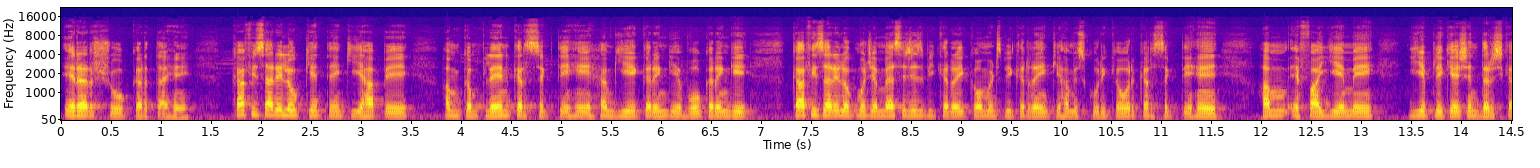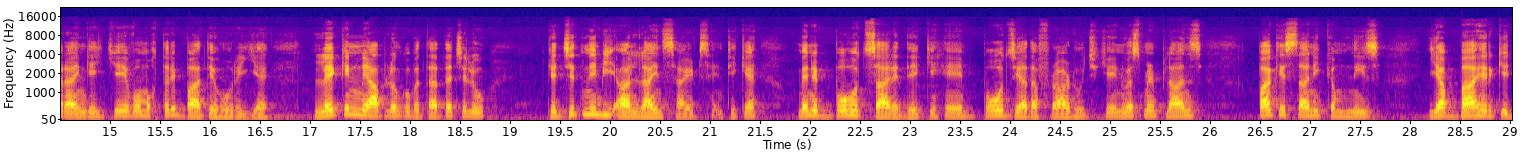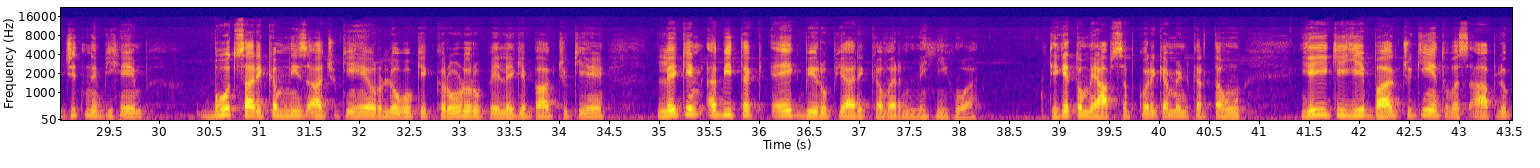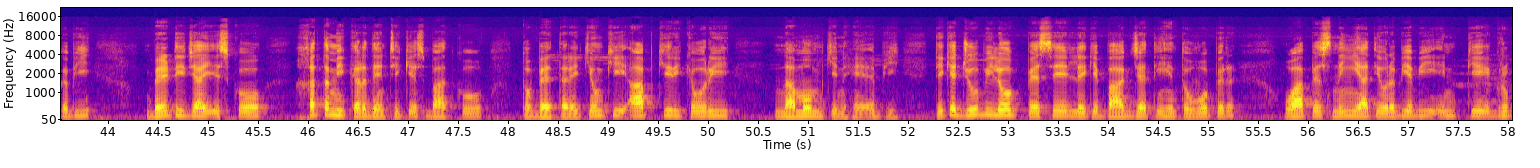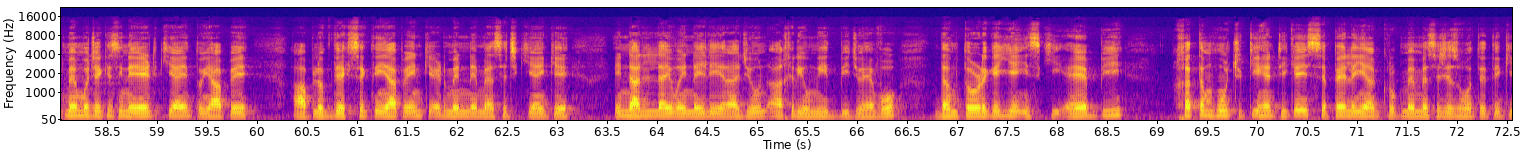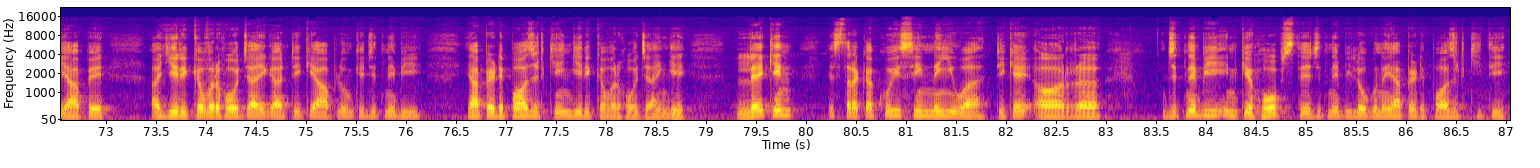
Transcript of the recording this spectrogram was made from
एरर शो करता है। काफ़ी सारे लोग कहते हैं कि यहाँ पे हम कंप्लेन कर सकते हैं, हम ये करेंगे, वो करेंगे। काफ़ी सारे लोग मुझे मैसेजेस भी कर रहे हैं कमेंट्स भी कर रहे हैं कि हम इसको रिकवर कर सकते हैं। हम एफ़ आई ए में ये अप्लीकेशन दर्ज कराएँगे, ये वो मुख्तलिफ़ बातें हो रही है। लेकिन मैं आप लोगों को बताता चलूँ कि जितनी भी ऑनलाइन साइट्स हैं, ठीक है? मैंने बहुत सारे देखे हैं, बहुत ज़्यादा फ्रॉड हो चुके हैं। इन्वेस्टमेंट प्लान्स पाकिस्तानी कंपनीज़ या बाहर के जितने भी हैं, बहुत सारी कंपनीज़ आ चुकी हैं और लोगों के करोड़ों रुपए लेके भाग चुकी हैं, लेकिन अभी तक एक भी रुपया रिकवर नहीं हुआ। ठीक है तो मैं आप सबको रिकमेंड करता हूँ, यही कि ये भाग चुकी हैं तो बस आप लोग अभी बैठी जाए, इसको ख़त्म ही कर दें। ठीक है, इस बात को तो बेहतर है, क्योंकि आपकी रिकवरी नामुमकिन है अभी। ठीक है, जो भी लोग पैसे लेके भाग जाती हैं तो वो फिर वापस नहीं आती। और अभी अभी इनके ग्रुप में मुझे किसी ने ऐड किया है तो यहाँ पे आप लोग देख सकते हैं, यहाँ पे इनके एडमिन ने मैसेज किया है कि इन नाली व ले राजून आखिरी उम्मीद भी जो है वो दम तोड़ गई है। इसकी ऐप भी ख़त्म हो चुकी हैं। ठीक है, इससे पहले यहाँ ग्रुप में मैसेजेस होते थे कि यहाँ पे ये रिकवर हो जाएगा। ठीक है, आप लोगों के जितने भी यहाँ पे डिपॉज़िट किएँगे रिकवर हो जाएँगे। लेकिन इस तरह का कोई सीन नहीं हुआ, ठीक है? और जितने भी इनके होप्स थे, जितने भी लोगों ने यहाँ पे डिपॉज़िट की थी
